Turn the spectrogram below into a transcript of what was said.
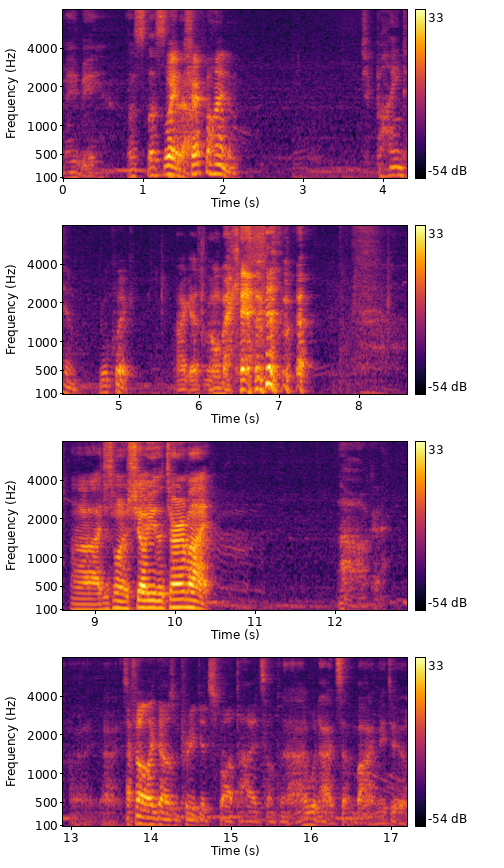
maybe. Let's let's Wait, head out. check behind him. Check behind him, real quick. I guess we're going back in. uh, I just want to show you the termite. Ah, okay. All right, all right. I felt like that was a pretty good spot to hide something. I would hide something behind me too,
